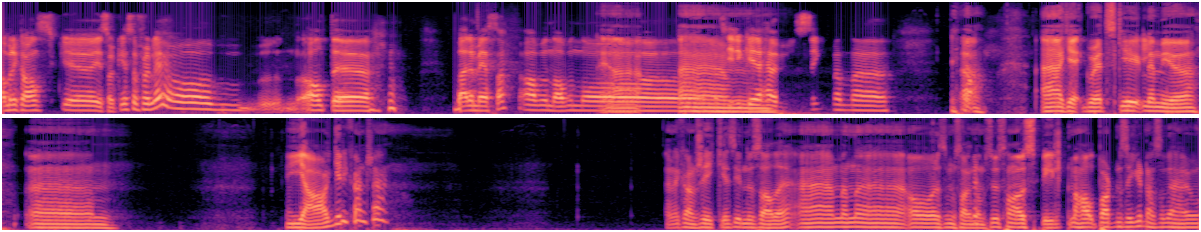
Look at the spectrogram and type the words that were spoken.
amerikansk uh, ishockey, selvfølgelig, og alt det bærer med seg av navn og Ja, Jeg sier ikke um, hausing, men uh, ja. ja. Ok, Gretzky, Lemieux eh, Jager, kanskje? Eller kanskje ikke, siden du sa det. Eh, men eh, Og liksom Sagnomsus. Han har jo spilt med halvparten, sikkert. Altså, det er jo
